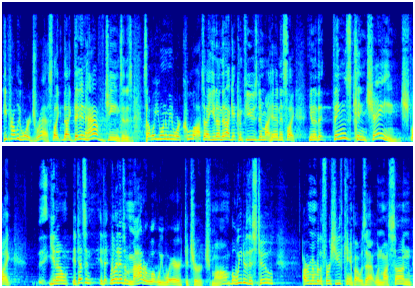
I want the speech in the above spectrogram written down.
he probably wore a dress. Like, like they didn't have jeans in his. Is that why you wanted me to wear culottes? You know, and then I get confused in my head, and it's like, you know, that things can change. Like, you know, it doesn't, it really doesn't matter what we wear to church, Mom. But we do this too. I remember the first youth camp I was at when my son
